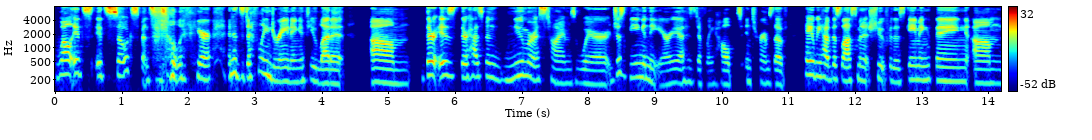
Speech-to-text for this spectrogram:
well, it's it's so expensive to live here, and it's definitely draining if you let it um, there is there has been numerous times where just being in the area has definitely helped in terms of hey we have this last minute shoot for this gaming thing um,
